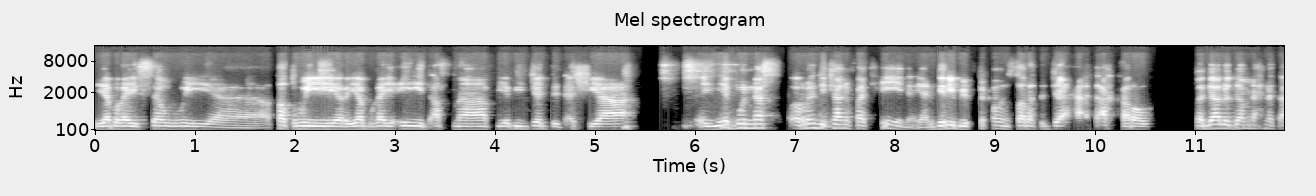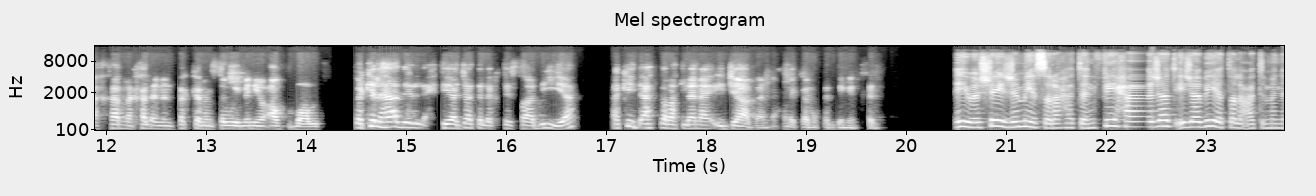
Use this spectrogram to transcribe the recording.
يبغى يسوي آه، تطوير يبغى يعيد أصناف يبي يجدد أشياء. يبوا الناس already كانوا فاتحين يعني قريب يفتحون صارت الجائحة تأخروا. فقالوا دام إحنا تأخرنا خلينا نفكر نسوي منيو أفضل. فكل هذه الاحتياجات الاقتصادية أكيد أثرت لنا ايجابا إحنا كمقدمين خدمة. أيوه شيء جميل صراحة. في حاجات إيجابية طلعت من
